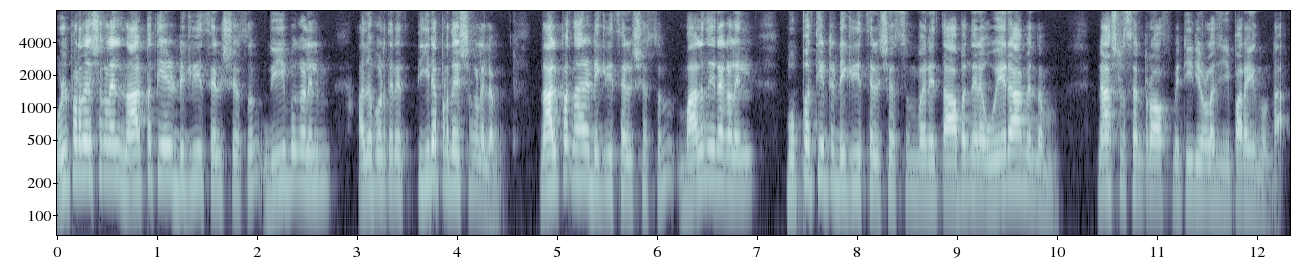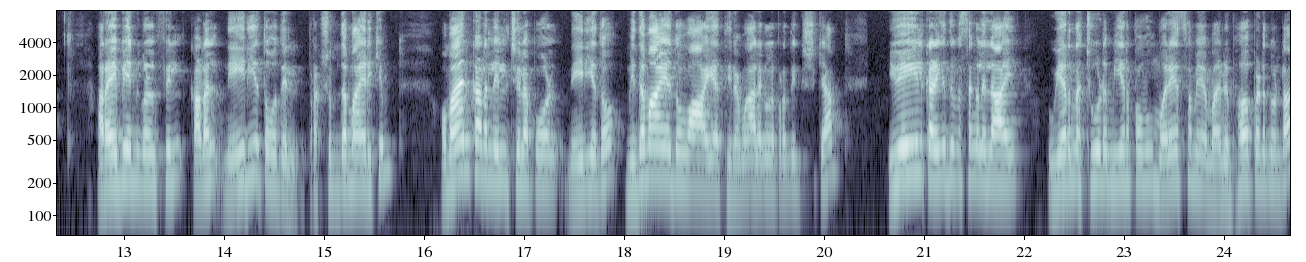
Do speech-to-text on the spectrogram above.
ഉൾപ്രദേശങ്ങളിൽ നാൽപ്പത്തിയേഴ് ഡിഗ്രി സെൽഷ്യസും ദ്വീപുകളിലും അതുപോലെ തന്നെ തീരപ്രദേശങ്ങളിലും നാൽപ്പത്തിനാല് ഡിഗ്രി സെൽഷ്യസും മലനിരകളിൽ മുപ്പത്തിയെട്ട് ഡിഗ്രി സെൽഷ്യസും വരെ താപനില ഉയരാമെന്നും നാഷണൽ സെന്റർ ഓഫ് മെറ്റീരിയോളജി പറയുന്നുണ്ട്. അറേബ്യൻ ഗൾഫിൽ കടൽ നേരിയ തോതിൽ പ്രക്ഷുബ്ധമായിരിക്കും. ഒമാൻ കടലിൽ ചിലപ്പോൾ നേരിയതോ മിതമായതോ ആയ തിരമാലകൾ പ്രതീക്ഷിക്കാം. യു എയിൽ കഴിഞ്ഞ ദിവസങ്ങളിലായി ഉയർന്ന ചൂടും ഈർപ്പവും ഒരേ സമയം അനുഭവപ്പെടുന്നുണ്ട്.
